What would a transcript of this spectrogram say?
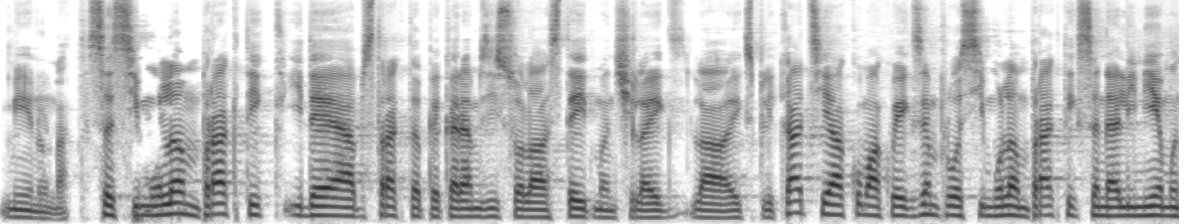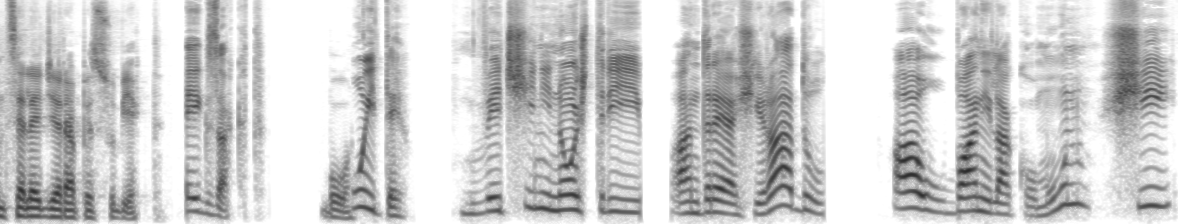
Minunat. Să simulăm, practic, ideea abstractă pe care am zis-o la statement și la, ex- la explicație. Acum, cu exemplu, o simulăm, practic, să ne aliniem înțelegerea pe subiect. Exact. Bun. Uite, vecinii noștri, Andreea și Radu, au banii la comun și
